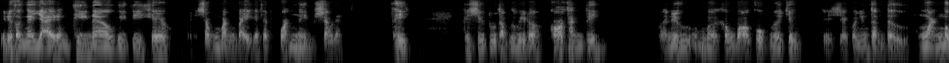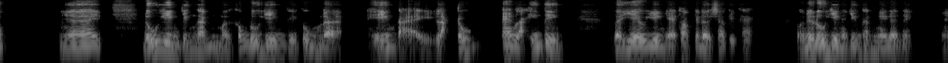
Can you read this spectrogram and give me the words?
thì Đức Phật ngày dạy rằng khi nào vị tỷ kheo sống bằng bảy cái phép quán niệm sau đây, thì cái sự tu tập của vị đó có thăng tiến. Và nếu mà không bỏ cuộc nữa chừng thì sẽ có những thành tựu ngoạn mục. Đủ duyên chứng thánh mà không đủ duyên thì cũng là hiện tại lạc trú, an lạc hiện tiền và gieo duyên giải thoát cho đời sau kiếp khác. Còn nếu đủ duyên là chứng thánh ngay đời này à,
